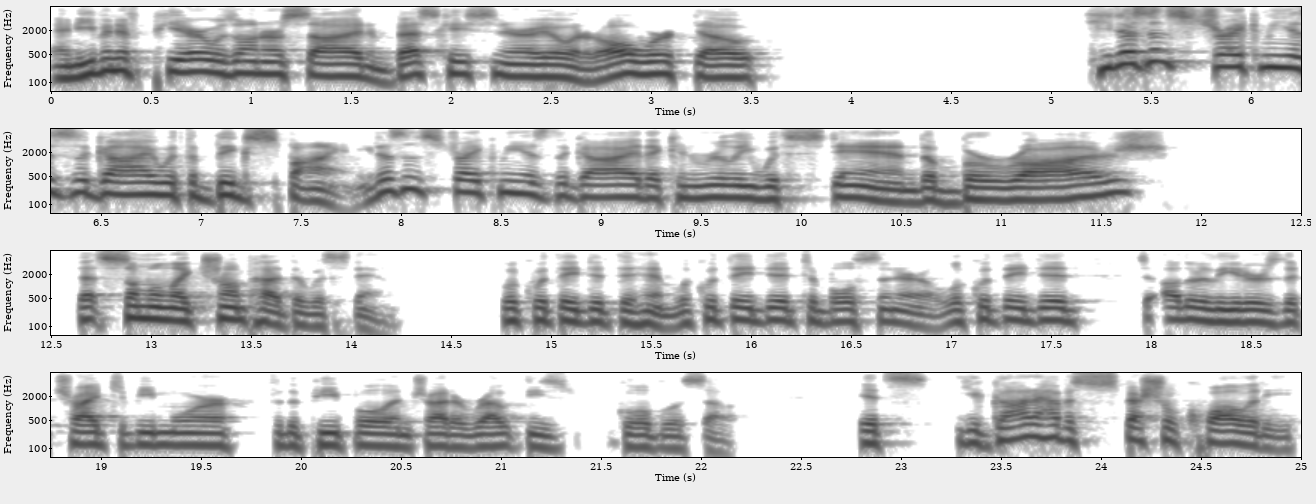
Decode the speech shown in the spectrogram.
and even if Pierre was on our side and best case scenario and it all worked out, he doesn't strike me as the guy with the big spine. He doesn't strike me as the guy that can really withstand the barrage that someone like Trump had to withstand. Look what they did to him. Look what they did to Bolsonaro. Look what they did to other leaders that tried to be more for the people and try to rout these globalists out. It's you got to have a special quality,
